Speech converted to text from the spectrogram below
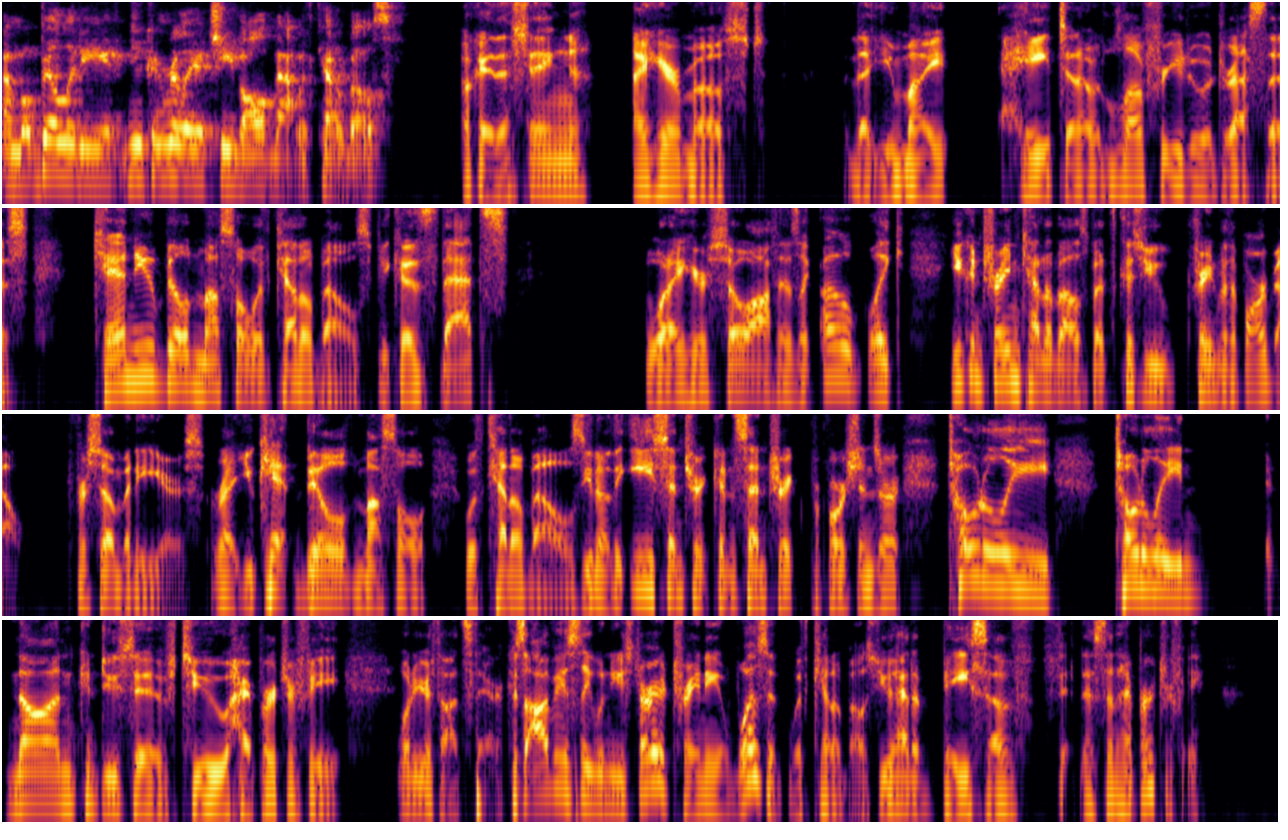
uh, mobility, you can really achieve all of that with kettlebells. Okay, the thing I hear most that you might hate, and I would love for you to address this. Can you build muscle with kettlebells? Because that's what I hear so often is like, oh, like you can train kettlebells, but it's because you trained with a barbell for so many years, right? You can't build muscle with kettlebells. You know, the eccentric concentric proportions are totally, totally non conducive to hypertrophy. What are your thoughts there? Because obviously, when you started training, it wasn't with kettlebells. You had a base of fitness and hypertrophy.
